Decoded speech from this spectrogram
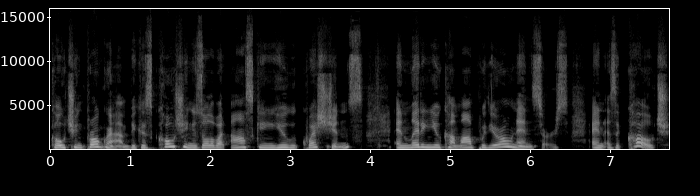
coaching program because coaching is all about asking you questions and letting you come up with your own answers and as a coach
